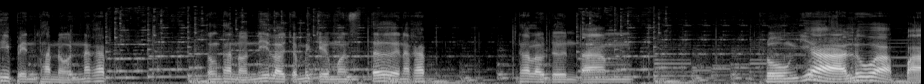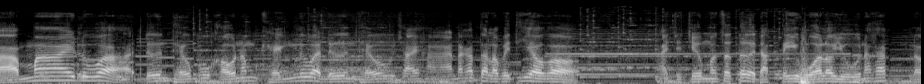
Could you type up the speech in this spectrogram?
ที่เป็นถนนนะครับ ตรงถนนนี้เราจะไม่เจอมอนสเตอร์นะครับ ถ้าเราเดินตามโพรงหญ้าหรือว่าป่าไม้หรือว่าเดินแถวภูเขาน้ำแข็งหรือว่าเดินแถวชายหาดนะครับ ถ้าเราไปเที่ยวก็ อาจจะเจอมอนสเตอร์ดักตีหัวเราอยู่นะครับ เรา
